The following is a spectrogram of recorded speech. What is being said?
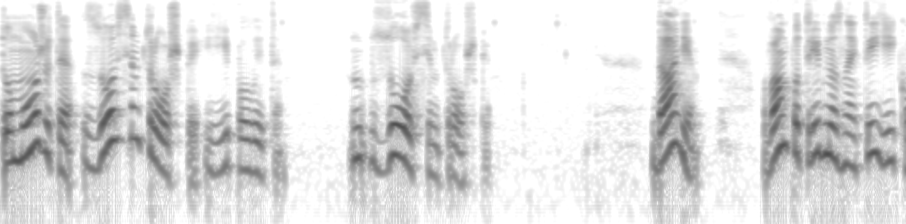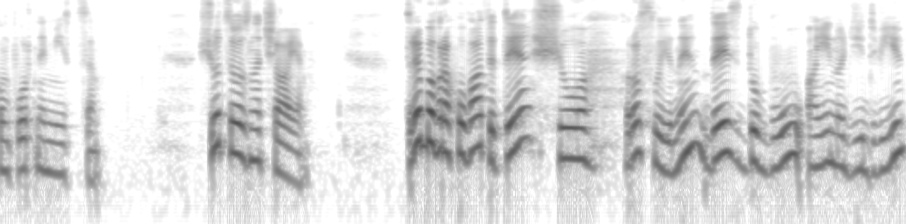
то можете зовсім трошки її полити. Ну, Зовсім трошки. Далі вам потрібно знайти їй комфортне місце. Що це означає? Треба врахувати те, що рослини десь добу, а іноді дві,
